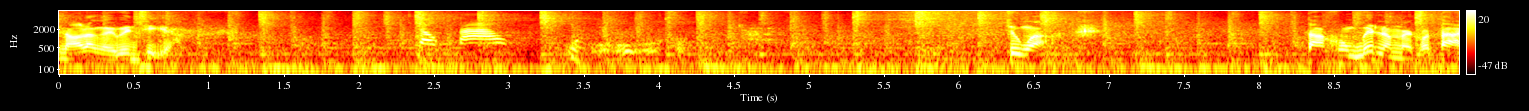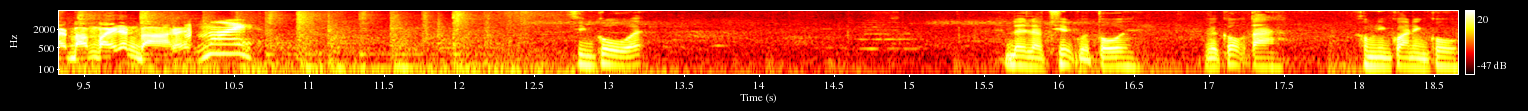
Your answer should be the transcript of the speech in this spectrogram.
Nó là người bên chị à? Chồng tao. Trung ạ. Tao không biết là mày có tài bám váy đàn bà đấy. Mày Xin cô ấy. Đây là chuyện của tôi Với cậu ta Không liên quan đến cô.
